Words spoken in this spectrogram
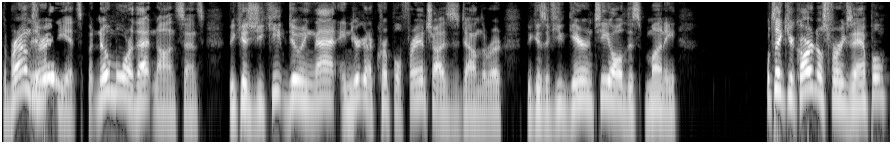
the browns are idiots but no more of that nonsense because you keep doing that and you're going to cripple franchises down the road because if you guarantee all this money we'll take your cardinals for example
